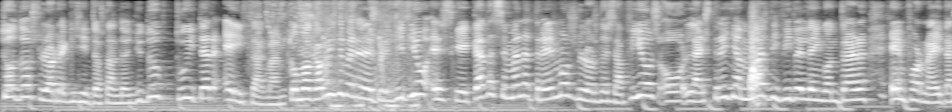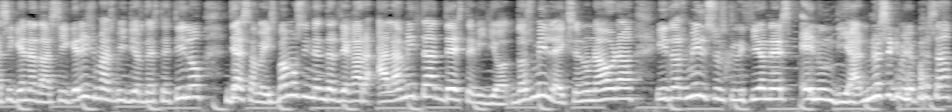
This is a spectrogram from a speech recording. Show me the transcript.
todos los requisitos, tanto en YouTube, Twitter e Instagram. Como acabáis de ver en el principio, es que cada semana traemos los desafíos o la estrella más difícil de encontrar en Fortnite. Así que nada, si queréis más vídeos de este estilo, ya sabéis, vamos a intentar llegar a la meta de este vídeo. 2000 likes en una hora y 2000 suscripciones en un día. No sé qué me pasa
